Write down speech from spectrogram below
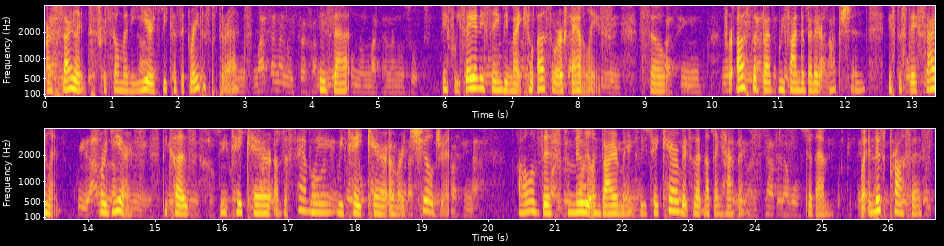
are silent for so many years, because the greatest threat is that if we say anything, they might kill us or our families. So for us, the be- we find the better option is to stay silent for years because we take care of the family, we take care of our children. All of this familial environment, we take care of it so that nothing happens to them. But in this process,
